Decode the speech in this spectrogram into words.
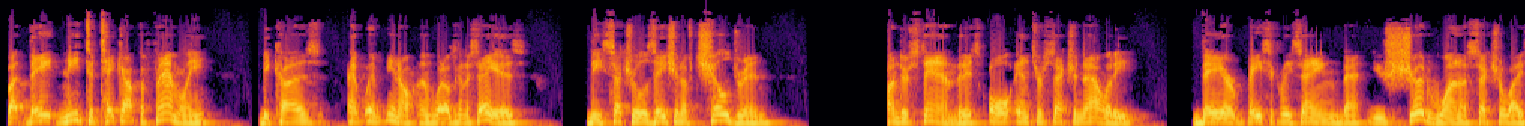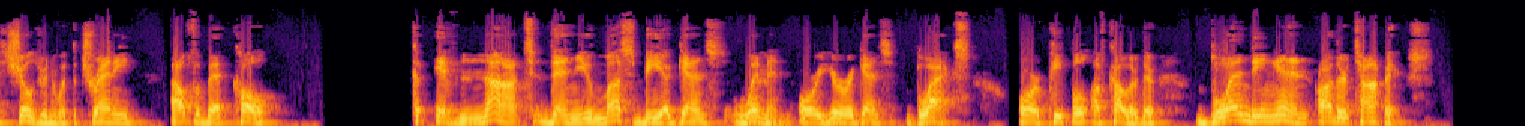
but they need to take out the family because, and, you know, and what I was going to say is the sexualization of children. Understand that it's all intersectionality. They are basically saying that you should want to sexualize children with the tranny alphabet cult. If not, then you must be against women or you're against blacks or people of color. They're blending in other topics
